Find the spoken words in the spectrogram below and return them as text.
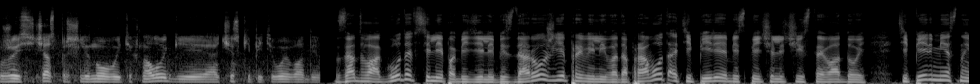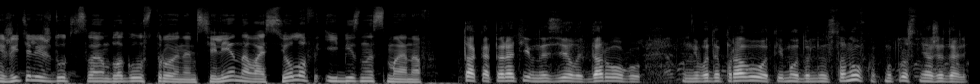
уже сейчас пришли новые технологии очистки питьевой воды. За два года в селе победили бездорожье, провели водопровод, а теперь и обеспечили чистой водой. Теперь местные жители ждут в своем благоустроенном селе новоселов и бизнесменов так оперативно сделать дорогу, водопровод и модульную установку мы просто не ожидали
